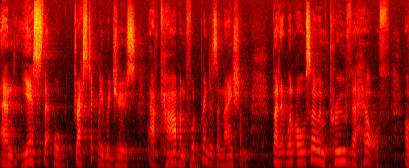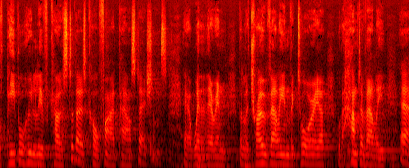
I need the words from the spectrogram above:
And yes, that will drastically reduce our carbon footprint as a nation, but it will also improve the health of people who live close to those coal fired power stations, uh, whether they're in the Latrobe Valley in Victoria or the Hunter Valley uh,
